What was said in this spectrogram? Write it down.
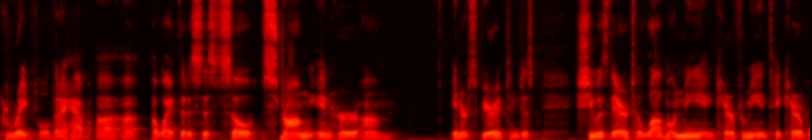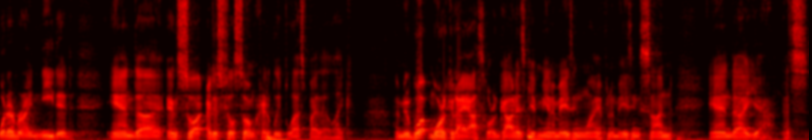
grateful that I have a, a, a wife that assists so strong in her um, in her spirit and just she was there to love on me and care for me and take care of whatever I needed and uh, and so I- I just feel so incredibly blessed by that like I mean what more could I ask for? God has given me an amazing wife an amazing son and uh, yeah that's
